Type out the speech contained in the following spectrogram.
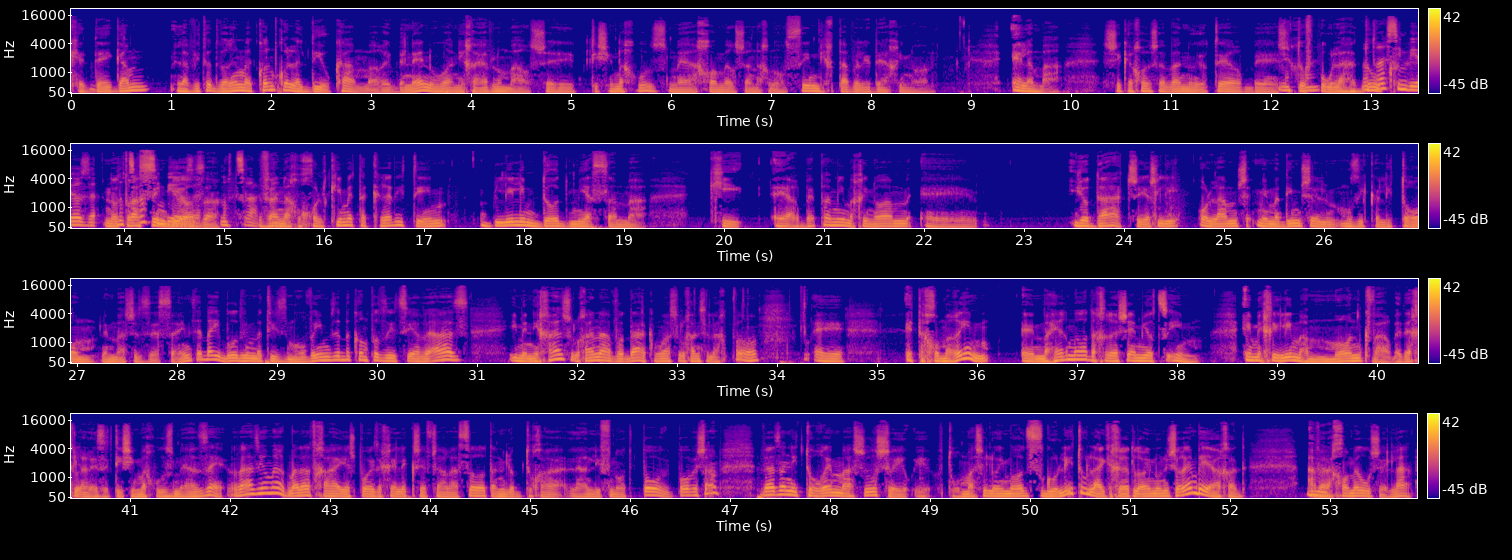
כדי גם להביא את הדברים, קודם כל על דיוקם. הרי בינינו, אני חייב לומר ש-90% מהחומר שאנחנו עושים נכתב על ידי אחינועם. אלא מה? שככל שעבדנו יותר בשיתוף נכון. פעולה הדוק, נותרה סימביוזה. נותרה, נותרה סימביוזה. סימביוזה. נוצרה. כן. ואנחנו כן. חולקים את הקרדיטים בלי למדוד מי עשה מה. כי אה, הרבה פעמים אחינועם אה, יודעת שיש לי עולם, ש... ממדים של מוזיקה לתרום למה שזה עשה, אם זה בעיבוד ועם התזמור, ואם זה בקומפוזיציה, ואז היא מניחה על שולחן העבודה, כמו השולחן שלך פה, אה, את החומרים אה, מהר מאוד אחרי שהם יוצאים. הם מכילים המון כבר, בדרך כלל איזה 90 אחוז מהזה. ואז היא אומרת, מה דעתך, יש פה איזה חלק שאפשר לעשות, אני לא בטוחה לאן לפנות פה ופה ושם, ואז אני תורם משהו, שהתרומה שלו היא מאוד סגולית אולי, כי אחרת לא היינו נשארים ביחד. אבל mm. החומר הוא שלה.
